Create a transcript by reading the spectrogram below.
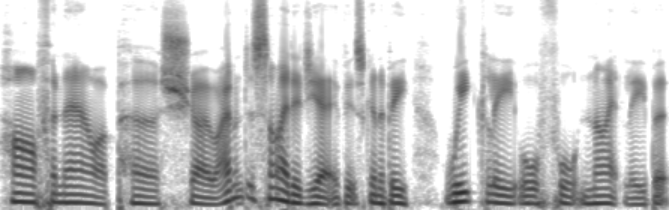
half an hour per show. I haven't decided yet if it's going to be weekly or fortnightly, but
